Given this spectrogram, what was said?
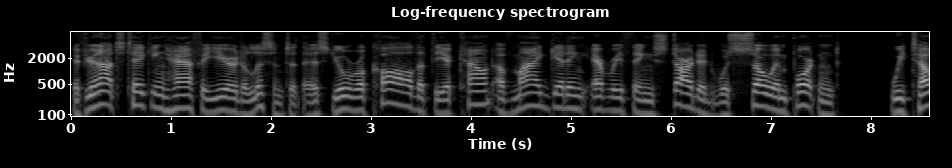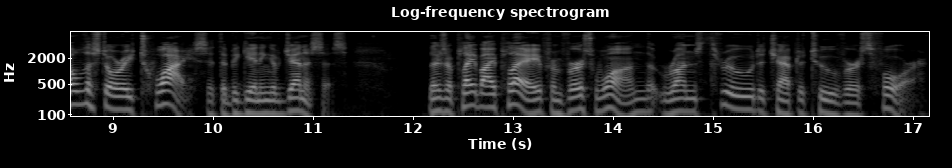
If you're not taking half a year to listen to this, you'll recall that the account of my getting everything started was so important, we tell the story twice at the beginning of Genesis. There's a play by play from verse 1 that runs through to chapter 2, verse 4.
